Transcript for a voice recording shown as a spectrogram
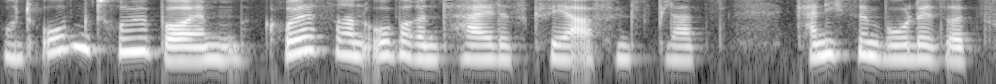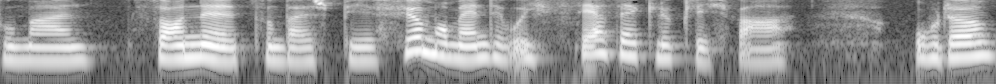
Und oben drüber, im größeren oberen Teil des Quer A5-Blatts, kann ich Symbole dazu malen. Sonne zum Beispiel für Momente, wo ich sehr, sehr glücklich war. Oder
